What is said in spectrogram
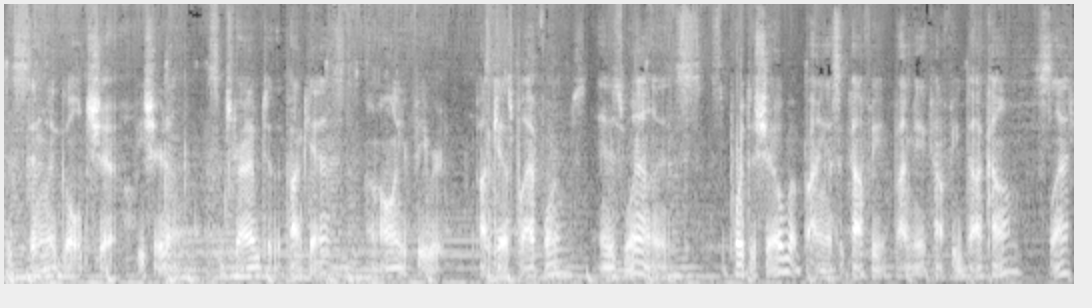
the Cinema Gold Show. Be sure to subscribe to the podcast on all your favorite podcast platforms, as well as support the show by buying us a coffee at buymeacoffee.com slash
